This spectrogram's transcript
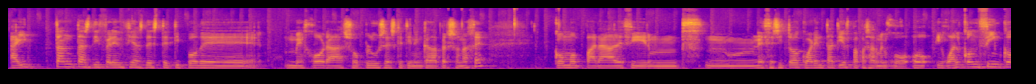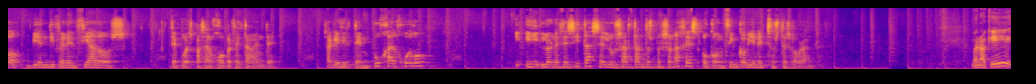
Hay tantas diferencias de este tipo de mejoras o pluses que tienen cada personaje como para decir, mm, mm, necesito 40 tíos para pasarme el juego. O igual con 5 bien diferenciados te puedes pasar el juego perfectamente. O sea, quiero decir, te empuja el juego ¿Y, lo necesitas el usar tantos personajes o con cinco bien hechos te sobran? Bueno, aquí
